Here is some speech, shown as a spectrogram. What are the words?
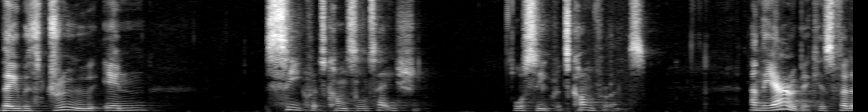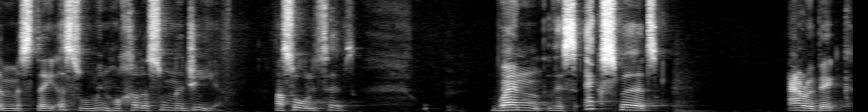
they withdrew in secret consultation or secret conference. And the Arabic is فَلَمَّا اسْتَيْأَسُوا مِنْهُ خَلَصُوا نَجِيًّا That's all it is. When this expert Arabic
